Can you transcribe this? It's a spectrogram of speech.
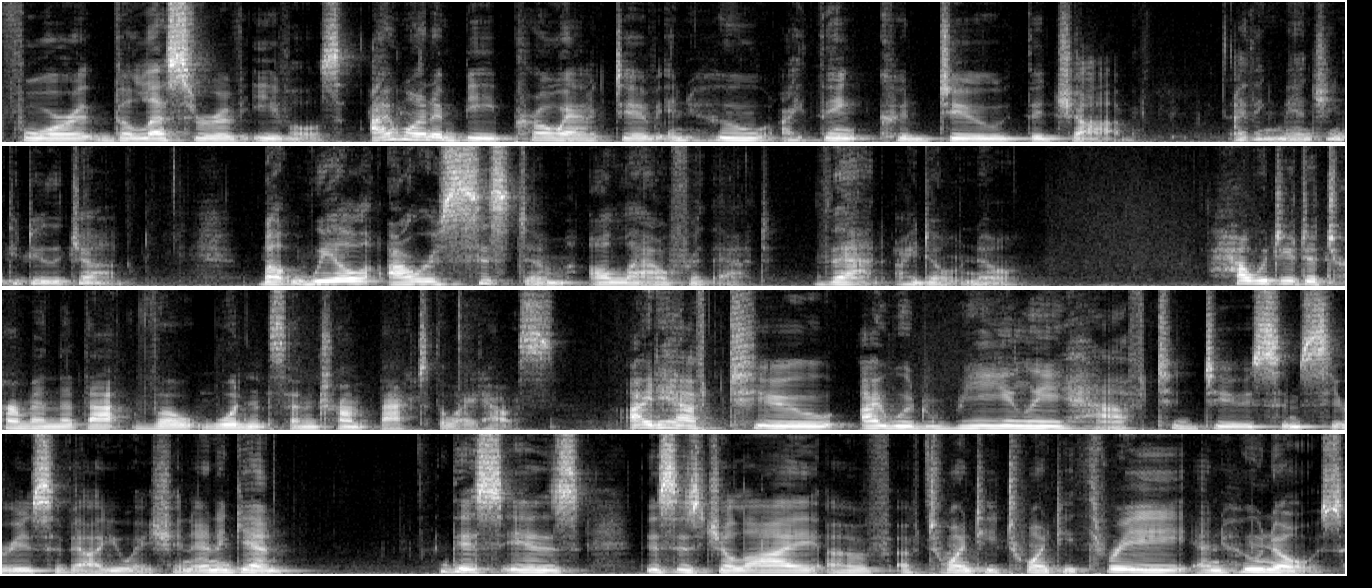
for the lesser of evils. I want to be proactive in who I think could do the job. I think Manchin could do the job. But will our system allow for that? That I don't know how would you determine that that vote wouldn't send Trump back to the White House? I'd have to, I would really have to do some serious evaluation. And again, this is this is July of, of 2023, and who knows?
